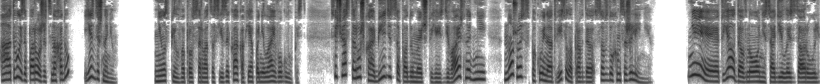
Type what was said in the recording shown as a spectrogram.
А твой запорожец на ходу? Ездишь на нем? Не успел вопрос сорваться с языка, как я поняла его глупость. Сейчас старушка обидится, подумает, что я издеваюсь над ней, но Жося спокойно ответила, правда, со вздохом сожаления. «Нет, я давно не садилась за руль.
